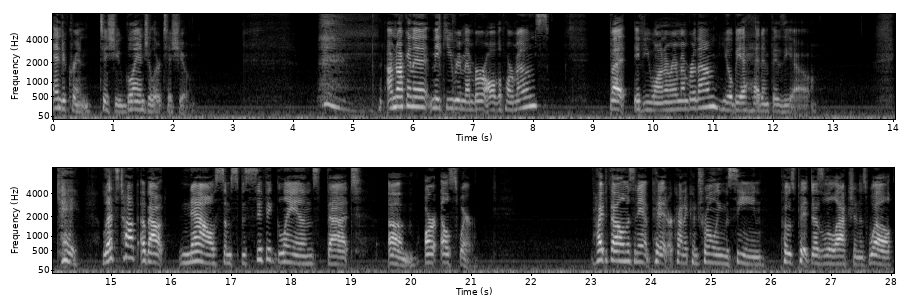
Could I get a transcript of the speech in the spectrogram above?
endocrine tissue, glandular tissue. I'm not going to make you remember all the hormones, but if you want to remember them, you'll be ahead in physio. Okay, let's talk about now some specific glands that um, are elsewhere. Hypothalamus and ant pit are kind of controlling the scene. Post pit does a little action as well,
